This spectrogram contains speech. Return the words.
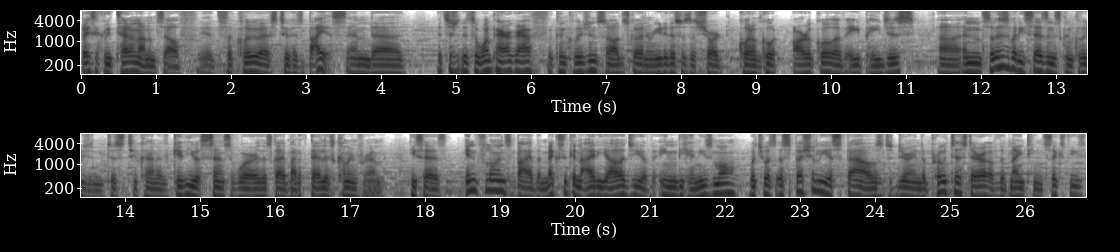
basically telling on himself. It's a clue as to his bias, and uh, it's a, it's a one paragraph conclusion. So I'll just go ahead and read it. This was a short quote unquote article of eight pages. Uh, and so this is what he says in his conclusion, just to kind of give you a sense of where this guy Bartel is coming from. He says, influenced by the Mexican ideology of indigenismo, which was especially espoused during the protest era of the 1960s,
